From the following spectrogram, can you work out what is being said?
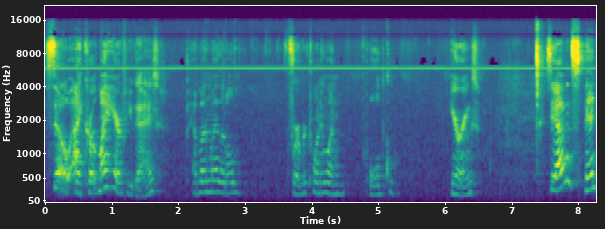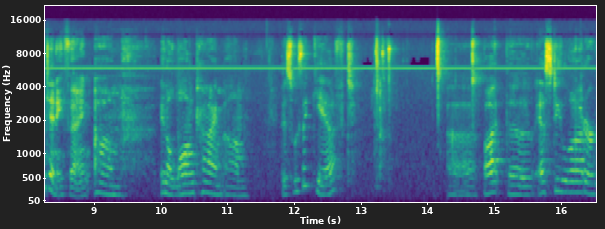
So I curled my hair for you guys. Have on my little Forever 21 old earrings. See, I haven't spent anything um, in a long time. Um, this was a gift. Uh, bought the Estee Lauder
